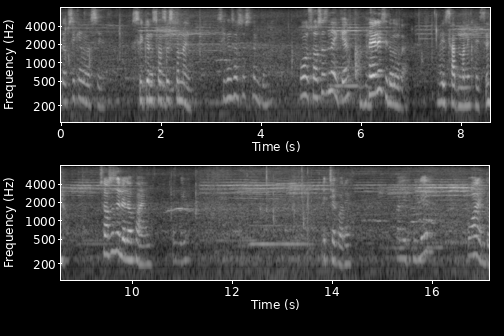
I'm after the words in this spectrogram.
ক্যাপসিকাম আছে। চিকেন সসেস তো নাই? চিকেন সসেস লাগবে না। ও সসেস নাই কেন? খাই লাইছি দনুগা এই সাত মানে খাইছে। সসেস এলে না ফাইন ইচ্ছে করে। খালি খুলে ওয়ান আনতে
